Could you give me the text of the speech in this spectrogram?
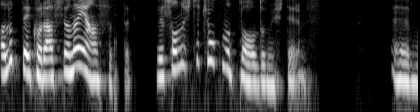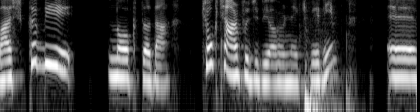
alıp dekorasyona yansıttık. Ve sonuçta çok mutlu oldu müşterimiz. Ee, başka bir noktada çok çarpıcı bir örnek vereyim. Ee,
